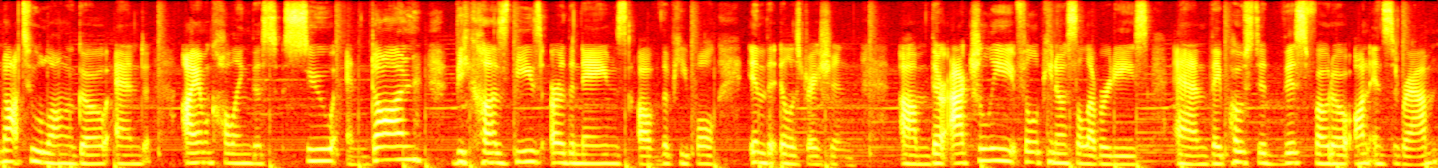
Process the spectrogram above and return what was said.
not too long ago and I am calling this Sue and Dawn because these are the names of the people in the illustration um, they're actually Filipino celebrities and they posted this photo on Instagram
